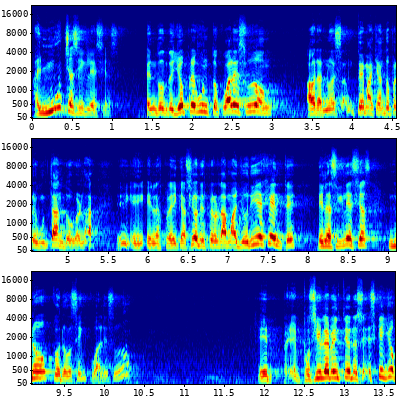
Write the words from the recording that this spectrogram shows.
Hay muchas iglesias en donde yo pregunto cuál es su don. Ahora, no es un tema que ando preguntando, ¿verdad? En, las predicaciones, pero la mayoría de gente en las iglesias no conocen cuál es su don. Eh, eh, posiblemente uno dice, es que yo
